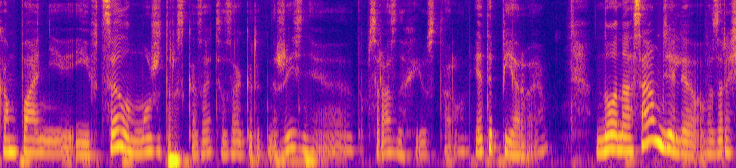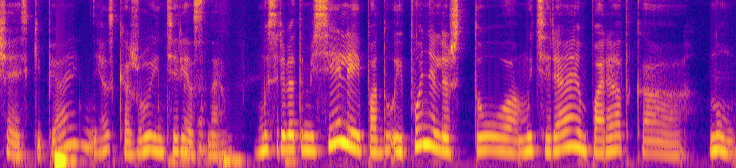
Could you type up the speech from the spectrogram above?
компании и в целом может рассказать о загородной жизни э, там, с разных ее сторон. Это первое. Но на самом деле, возвращаясь к KPI, я скажу интересное. Мы с ребятами сели и, поду- и поняли, что мы теряем порядка ну,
